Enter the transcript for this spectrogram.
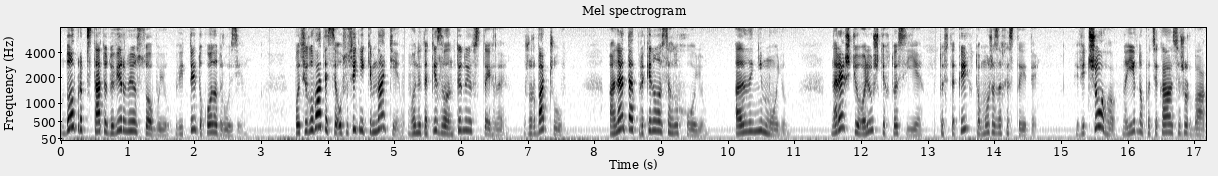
Добре б стати довірною особою, війти до кола друзів. Поцілуватися у сусідній кімнаті вони таки з Валентиною встигли. Журба чув. Анета прикинулася глухою, але не німою. Нарешті у валюшки хтось є, хтось такий, хто може захистити. Від чого? наївно поцікавилася журба.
